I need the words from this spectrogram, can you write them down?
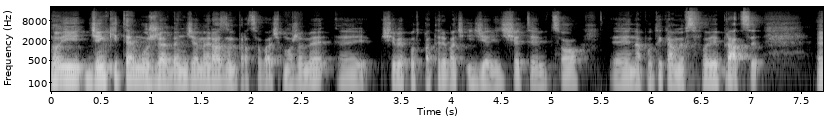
No i dzięki temu, że będziemy razem pracować, możemy e, siebie podpatrywać i dzielić się tym, co e, napotykamy w swojej pracy. E,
